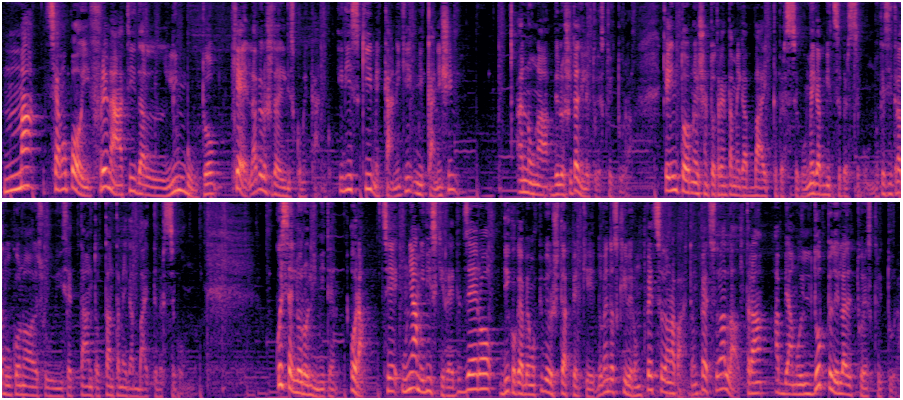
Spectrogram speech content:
ma siamo poi frenati dall'imbuto che è la velocità del disco meccanico. I dischi meccanici hanno una velocità di lettura e scrittura che è intorno ai 130 MB per secondo, megabits per secondo, che si traducono sui 70-80 MB per secondo. Questo è il loro limite. Ora, se uniamo i dischi RAID 0, dico che abbiamo più velocità perché dovendo scrivere un pezzo da una parte e un pezzo dall'altra, abbiamo il doppio della lettura e scrittura,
